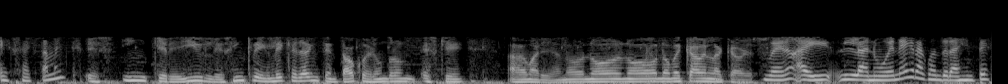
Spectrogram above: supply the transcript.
Exactamente. Es increíble, es increíble que haya intentado coger un dron, es que Ave María, no no no no me cabe en la cabeza. Bueno, ahí la nube negra, cuando la gente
